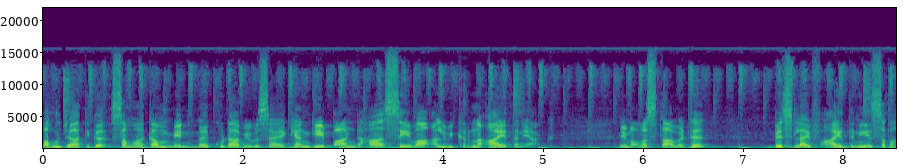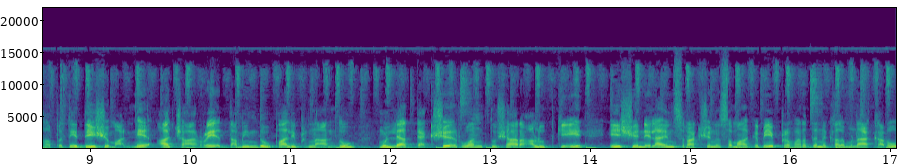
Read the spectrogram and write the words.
බහුජාතික සමාගම් මෙන්ම කුඩා ව්‍යවසායකයන්ගේ බාණ්ඩ හා සේවා අලවි කරන ආයතනයක්. මෙම අවස්ථාවට බෙස් ලයිෆ් ආයතනයේ සභහපති දේශමන්නේ ආචාර්ය දමින්ද උපාලි ප්‍රනාාන්දු මුල්ල අධ්‍යක්ෂ රුවන් තුෂාර අලුත්ගේ ඒෂයන් එලයින්ස් රක්ෂණ සමාගමේ ප්‍රවර්ධන කළමනාකරු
